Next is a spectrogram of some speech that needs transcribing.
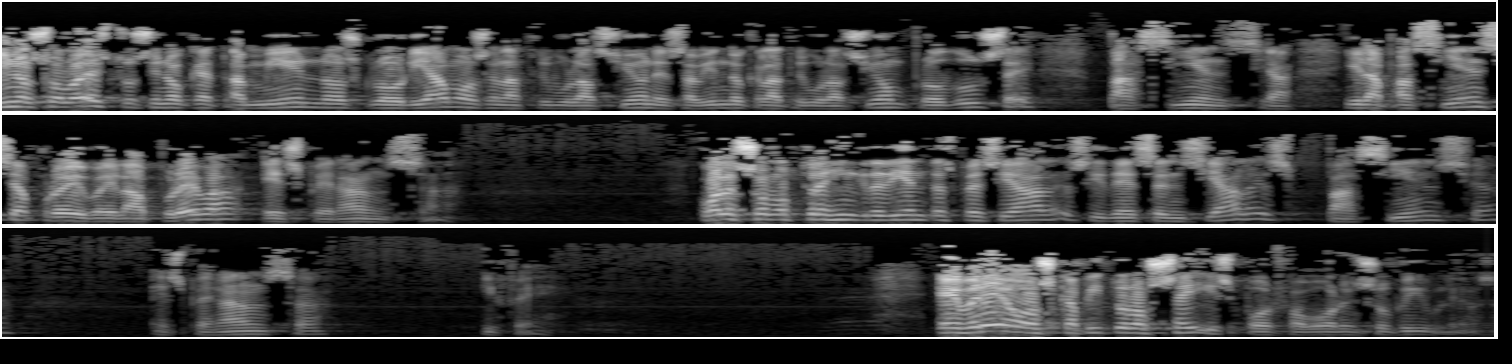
Y no solo esto, sino que también nos gloriamos en las tribulaciones, sabiendo que la tribulación produce paciencia, y la paciencia prueba, y la prueba esperanza. ¿Cuáles son los tres ingredientes especiales y esenciales? Paciencia, esperanza y fe. Hebreos capítulo 6, por favor, en sus Biblias.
